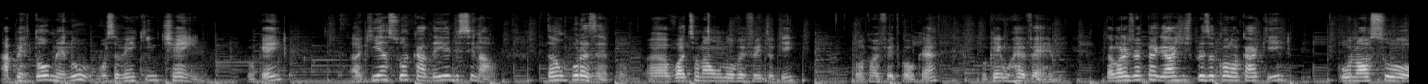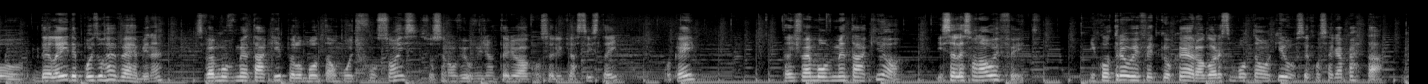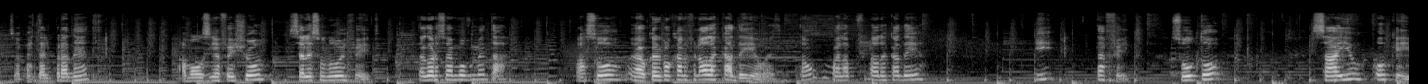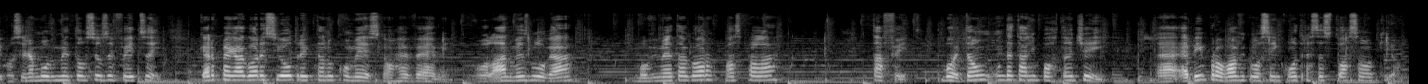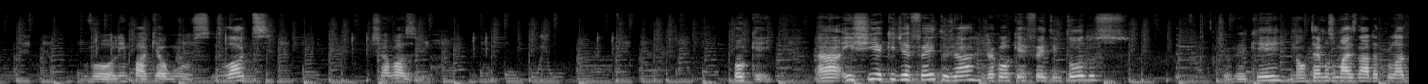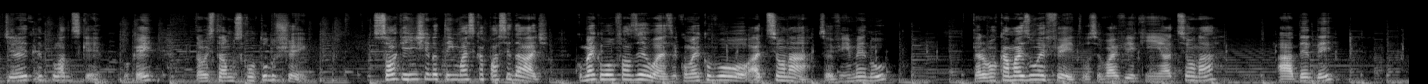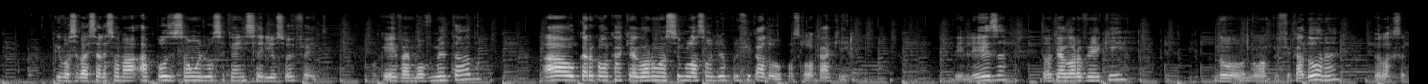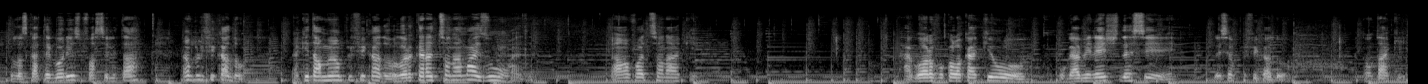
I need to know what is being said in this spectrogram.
apertou o menu, você vem aqui em Chain, ok? Aqui é a sua cadeia de sinal. Então, por exemplo, uh, vou adicionar um novo efeito aqui, vou colocar um efeito qualquer, ok? Um reverb. Então agora a gente vai pegar, a gente precisa colocar aqui o nosso delay depois do reverb, né? Você vai movimentar aqui pelo botão multifunções, se você não viu o vídeo anterior, aconselho que assista aí, ok? Então a gente vai movimentar aqui, ó, e selecionar o efeito. Encontrei o efeito que eu quero, agora esse botão aqui você consegue apertar. Você apertar ele para dentro, a mãozinha fechou, selecionou o efeito. Agora você vai movimentar. Passou, é, eu quero colocar no final da cadeia, Wesley. Então vai lá pro final da cadeia e tá feito. Soltou, saiu, ok. Você já movimentou seus efeitos aí. Quero pegar agora esse outro aí que tá no começo, que é um reverb. Vou lá no mesmo lugar, movimento agora, passo para lá, tá feito. Bom, então um detalhe importante aí. É, é bem provável que você encontre essa situação aqui, ó. Vou limpar aqui alguns slots, deixar vazio. Ok. Ah, enchi aqui de efeito já, já coloquei efeito em todos. Deixa eu ver aqui. Não temos mais nada pro lado direito nem pro lado esquerdo, ok? Então estamos com tudo cheio. Só que a gente ainda tem mais capacidade. Como é que eu vou fazer, Wesley? Como é que eu vou adicionar? Você vir em menu. Quero colocar mais um efeito. Você vai vir aqui em adicionar ADD e você vai selecionar a posição onde você quer inserir o seu efeito. Ok? Vai movimentando. Ah, eu quero colocar aqui agora uma simulação de amplificador. Posso colocar aqui. Beleza. Então aqui agora eu venho aqui no, no amplificador, né? Pelas, pelas categorias, para facilitar. Amplificador. Aqui está o meu amplificador. Agora eu quero adicionar mais um, Wesley. Então eu vou adicionar aqui. Agora eu vou colocar aqui o, o gabinete desse, desse amplificador. Então tá aqui.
